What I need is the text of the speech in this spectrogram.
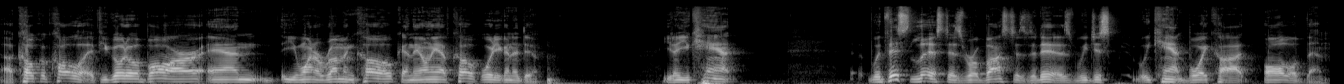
Uh, Coca-Cola. If you go to a bar and you want a rum and Coke, and they only have Coke, what are you going to do? You know, you can't. With this list as robust as it is, we just we can't boycott all of them,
